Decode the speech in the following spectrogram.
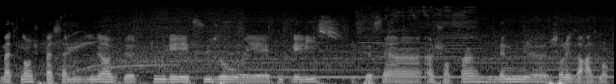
Maintenant, je passe à l'usinage de tous les fuseaux et toutes les lisses. Je fais un, un même euh, sur les arrasements.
